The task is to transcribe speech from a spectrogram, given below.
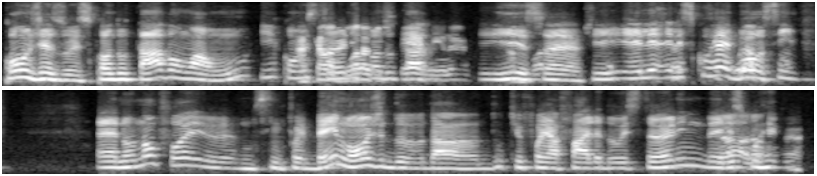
com o Jesus quando estava um a um e com Aquela o Sterling quando estava. Né? Isso, é. ele, ele escorregou, assim. É, não, não foi, assim, foi bem longe do, da, do que foi a falha do Sterling. Ele não, escorregou, não, é.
